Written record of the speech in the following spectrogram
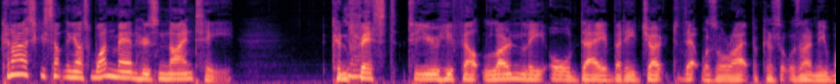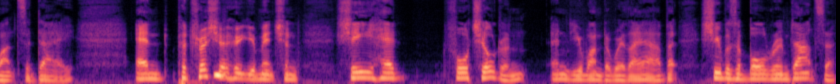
can I ask you something else? One man who's ninety confessed yes. to you he felt lonely all day, but he joked that was all right because it was only once a day. And Patricia, mm. who you mentioned, she had four children and you wonder where they are, but she was a ballroom dancer.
